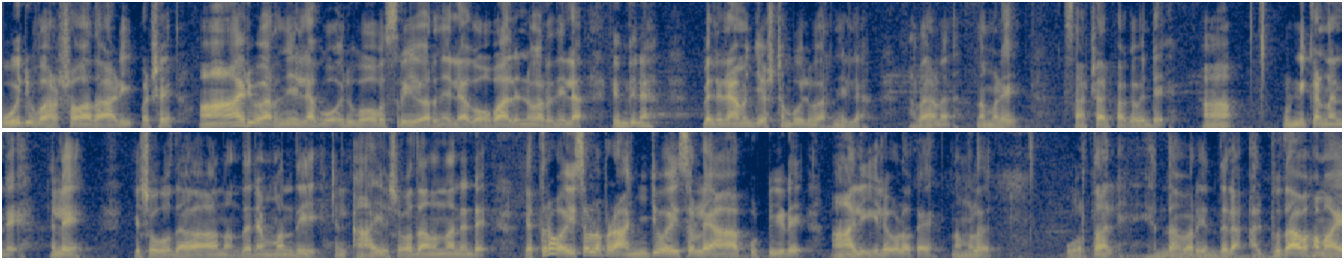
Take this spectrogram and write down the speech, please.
ഒരു വർഷം അതാടി. പക്ഷേ ആരും അറിഞ്ഞില്ല. ഒരു ഗോപശ്രീയും അറിഞ്ഞില്ല. ഗോപാലനും അറിഞ്ഞില്ല. എന്തിന്? ബലരാമൻ ജ്യേഷ്ഠൻ പോലും അറിഞ്ഞില്ല. അതാണ് നമ്മുടെ സാക്ഷാൽ ഭഗവന്റെ ആ ഉണ്ണിക്കണ്ണന്റെ അല്ലേ? യശോദാനന്ദനം വന്ദേ. ആ യശോദാനന്ദനന്റെ എത്ര വയസ്സുള്ളപ്പോഴാണ് അഞ്ച് വയസ്സുള്ള ആ കുട്ടിയുടെ ആ ലീലകളൊക്കെ നമ്മൾ ഓർത്താൽ എന്താ പറയുക എന്തൊരു അത്ഭുതാവഹമായ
